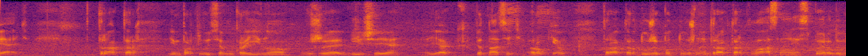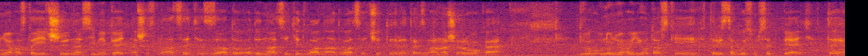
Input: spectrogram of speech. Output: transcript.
м. Трактор імпортується в Україну вже більше як 15 років. Трактор дуже потужний, трактор класний. Спереду в нього стоїть шина 7,5 на 16, ззаду 11,2 на 24, так звана широка. Двигун у нього йотовський 385Т.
